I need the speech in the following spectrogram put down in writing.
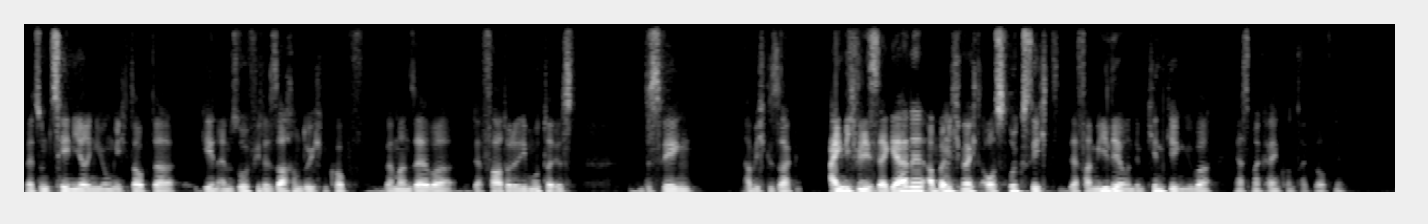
bei so einem zehnjährigen Jungen, ich glaube, da gehen einem so viele Sachen durch den Kopf, wenn man selber der Vater oder die Mutter ist. Deswegen habe ich gesagt, eigentlich will ich sehr gerne, aber mhm. ich möchte aus Rücksicht der Familie und dem Kind gegenüber erstmal keinen Kontakt aufnehmen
